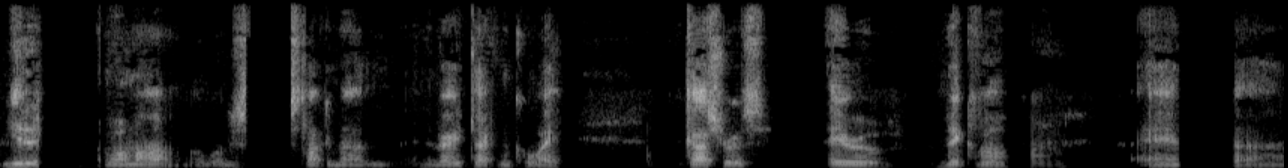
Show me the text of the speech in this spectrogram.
Yiddish of Omaha. We'll just talk about in, in a very technical way. Kashrus, Eruv, Mikvah, and uh,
